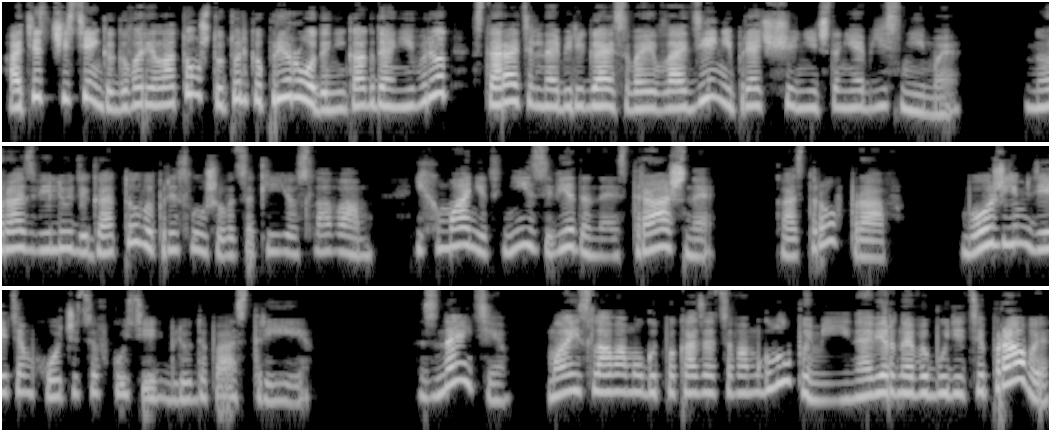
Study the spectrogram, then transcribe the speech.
Отец частенько говорил о том, что только природа никогда не врет, старательно оберегая свои владения, прячущие нечто необъяснимое. Но разве люди готовы прислушиваться к ее словам? Их манит неизведанное, страшное. Костров прав. Божьим детям хочется вкусить блюдо поострее. Знаете, Мои слова могут показаться вам глупыми, и, наверное, вы будете правы.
